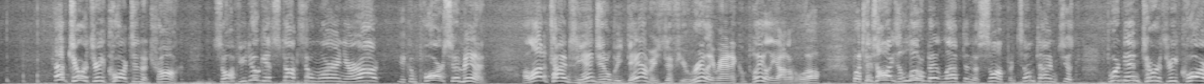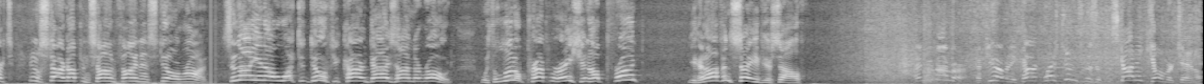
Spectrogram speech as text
have two or three quarts in the trunk. So if you do get stuck somewhere and you're out, you can pour some in. A lot of times the engine will be damaged if you really ran it completely out of oil, but there's always a little bit left in the sump and sometimes just putting in two or three quarts, it'll start up and sound fine and still run. So now you know what to do if your car dies on the road. With a little preparation up front, you can often save yourself. And remember, if you have any car questions, visit the Scotty Kilmer channel.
